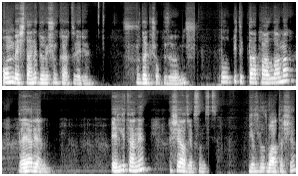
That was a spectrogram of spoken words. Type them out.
15 tane dönüşüm kartı veriyor. Şurada çok güzel olmuş. Bu bir tık daha pahalı ama değer yani. 50 tane şey alacaksınız. Yıldız bağ taşı.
